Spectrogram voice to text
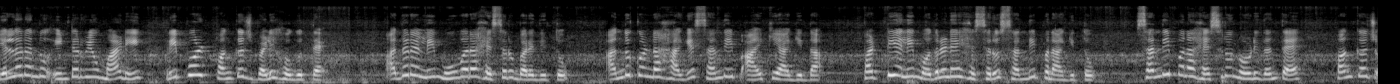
ಎಲ್ಲರನ್ನೂ ಇಂಟರ್ವ್ಯೂ ಮಾಡಿ ರಿಪೋರ್ಟ್ ಪಂಕಜ್ ಬಳಿ ಹೋಗುತ್ತೆ. ಅದರಲ್ಲಿ ಮೂವರ ಹೆಸರು ಬರೆದಿತ್ತು. ಅಂದುಕೊಂಡ ಹಾಗೆ ಸಂದೀಪ್ ಆಯ್ಕೆಯಾಗಿದ್ದ. ಪಟ್ಟಿಯಲ್ಲಿ ಮೊದಲನೇ ಹೆಸರು ಸಂದೀಪನಾಗಿತ್ತು. ಸಂದೀಪನ ಹೆಸರು ನೋಡಿದಂತೆ ಪಂಕಜ್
